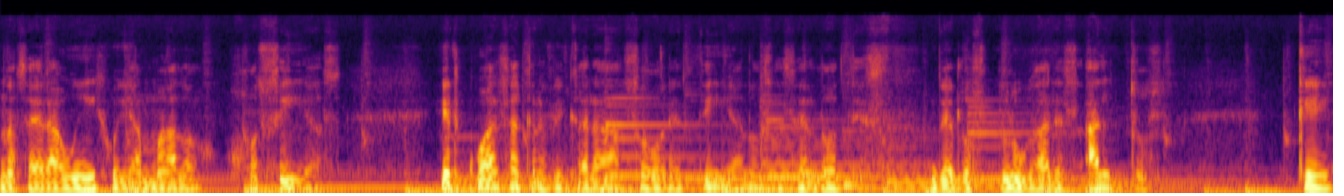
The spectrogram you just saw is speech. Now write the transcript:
nacerá un hijo llamado Josías, el cual sacrificará sobre ti a los sacerdotes de los lugares altos, que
